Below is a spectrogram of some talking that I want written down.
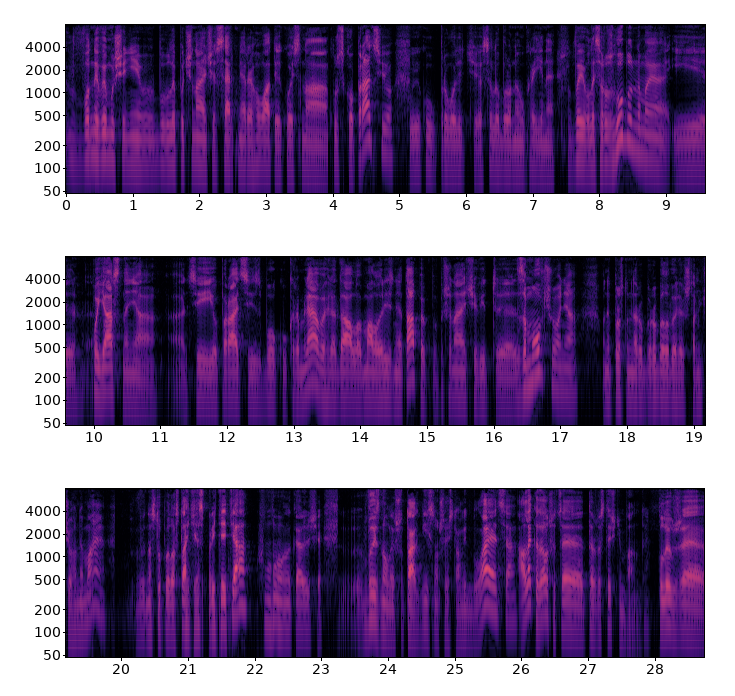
Вони вимушені були починаючи з серпня реагувати якось на курську операцію, яку проводять Сили оборони України, виявилися розгубленими, і пояснення е, цієї операції з боку Кремля виглядало мало різні етапи, починаючи від е, замовчування. Вони просто не роб- робили вигляд, що там нічого немає. Наступила стадія сприйняття, умовно кажучи, визнали, що так, дійсно щось там відбувається, але казали, що це терористичні банди. Коли вже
